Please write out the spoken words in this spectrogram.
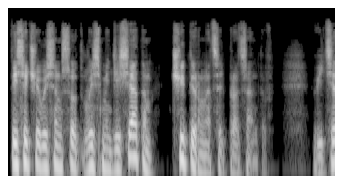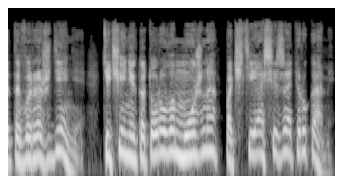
1880 – 14%. Ведь это вырождение, течение которого можно почти осязать руками.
